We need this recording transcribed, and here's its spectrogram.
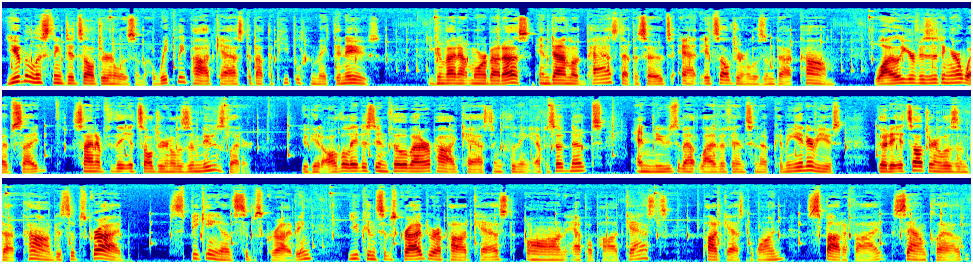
You've been listening to It's All Journalism, a weekly podcast about the people who make the news. You can find out more about us and download past episodes at itsalljournalism.com. While you're visiting our website, sign up for the It's All Journalism newsletter. You'll get all the latest info about our podcast, including episode notes and news about live events and upcoming interviews. Go to itsalljournalism.com to subscribe. Speaking of subscribing, you can subscribe to our podcast on Apple Podcasts, Podcast One, Spotify, SoundCloud,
